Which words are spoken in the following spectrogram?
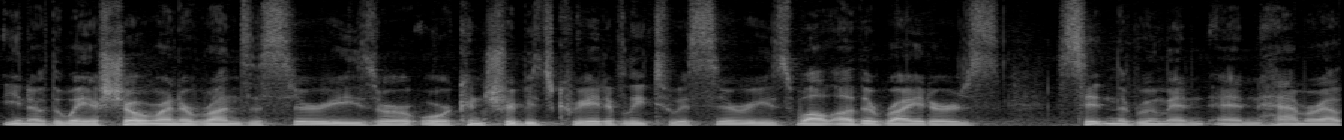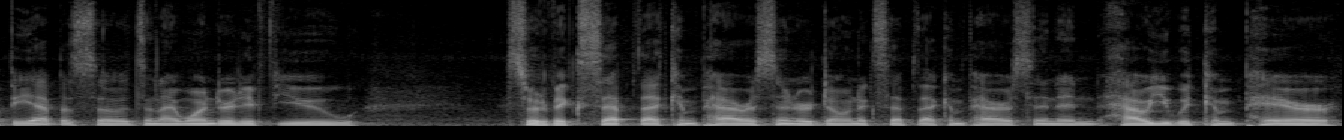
you know, the way a showrunner runs a series or, or contributes creatively to a series while other writers sit in the room and, and hammer out the episodes. And I wondered if you sort of accept that comparison or don't accept that comparison and how you would compare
